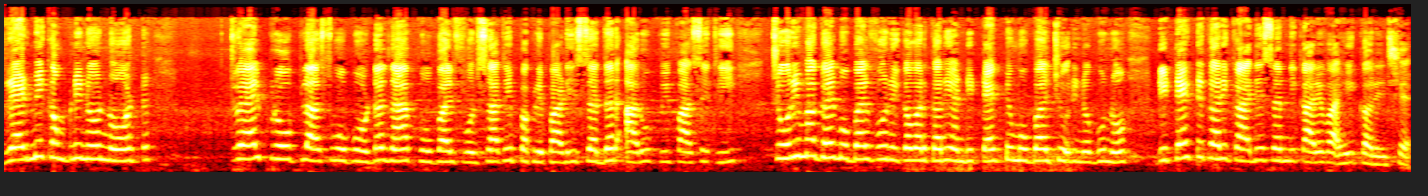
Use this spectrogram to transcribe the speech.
રેડમી કંપનીનો નોટ ટ્વેલ્વ પ્રો પ્લસ મોડલના મોબાઈલ ફોન સાથે પકડી પાડી સદર આરોપી પાસેથી ચોરીમાં ગયેલ મોબાઈલ ફોન રિકવર કરી અને ડિટેક્ટ મોબાઈલ ચોરીનો ગુનો ડિટેક્ટ કરી કાયદેસરની કાર્યવાહી કરેલ છે.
